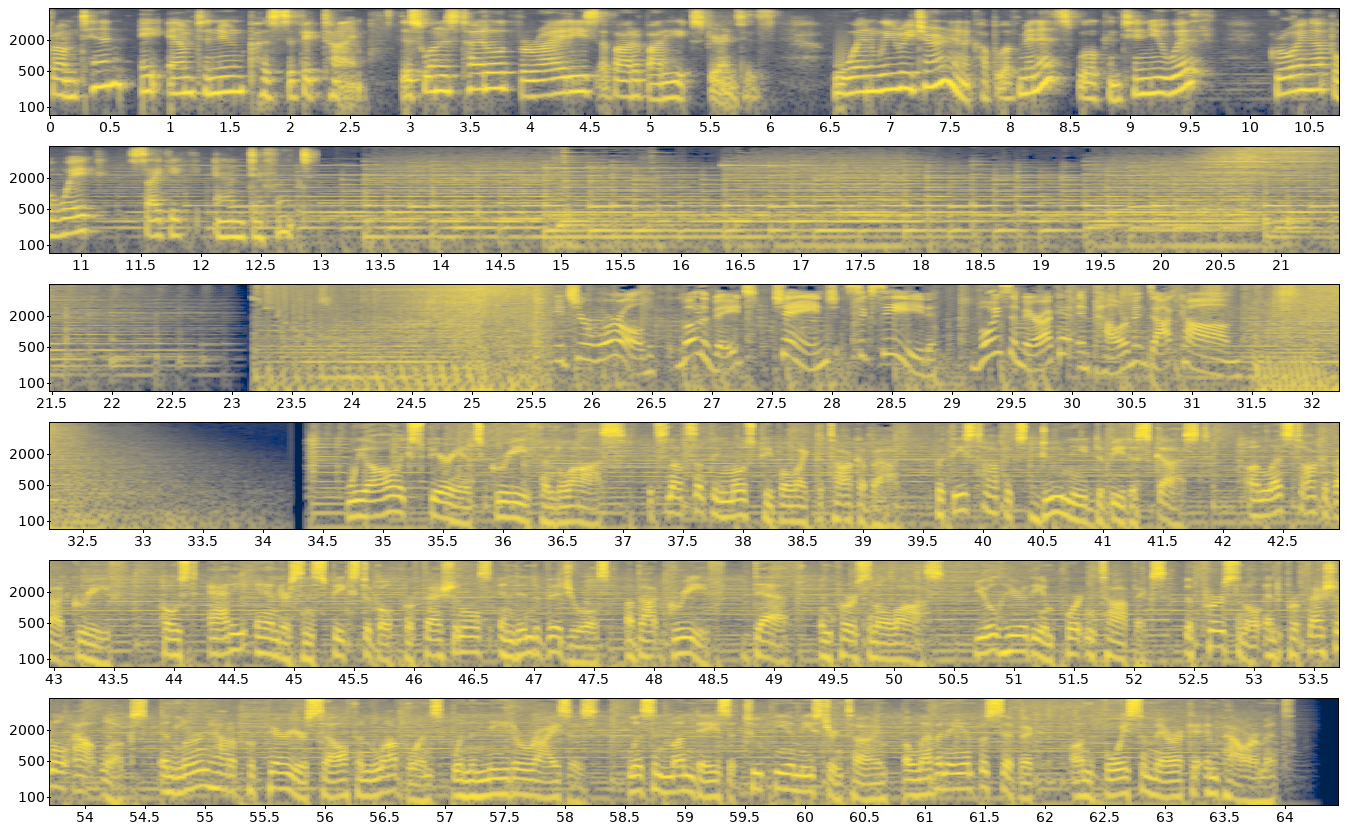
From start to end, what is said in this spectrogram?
from 10 a.m. to noon Pacific Time. This one is titled Varieties of Out of Body Experiences. When we return in a couple of minutes, we'll continue with Growing Up Awake, Psychic, and Different. Motivate, change, succeed. VoiceAmericaEmpowerment.com. We all experience grief and loss. It's not something most people like to talk about, but these topics do need to be discussed. On Let's Talk About Grief, host Addie Anderson speaks to both professionals and individuals about grief, death, and personal loss. You'll hear the important topics, the personal and professional outlooks, and learn how to prepare yourself and loved ones when the need arises. Listen Mondays at 2 p.m. Eastern Time, 11 a.m. Pacific on Voice America Empowerment.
